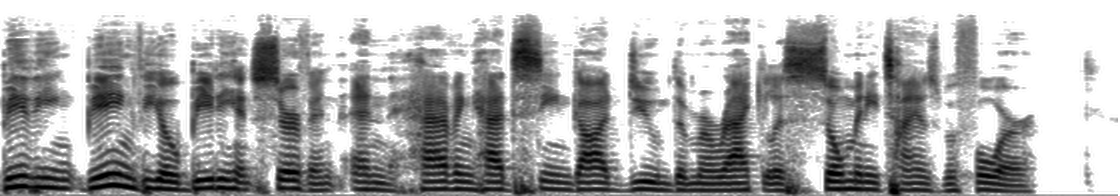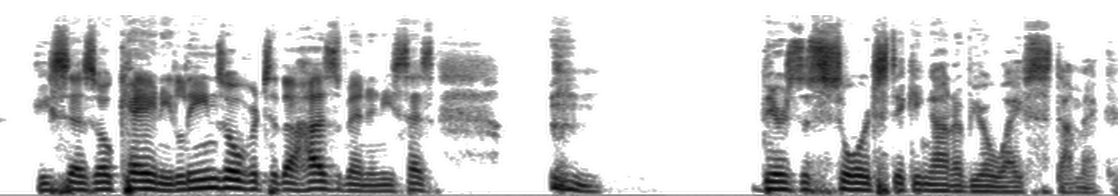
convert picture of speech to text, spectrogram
being, being the obedient servant and having had seen God do the miraculous so many times before, he says, okay. And he leans over to the husband and he says, There's a sword sticking out of your wife's stomach.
